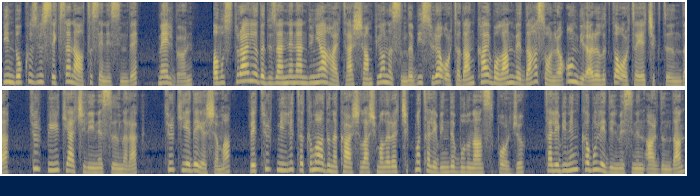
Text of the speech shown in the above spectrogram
1986 senesinde Melbourne, Avustralya'da düzenlenen Dünya Halter Şampiyonası'nda bir süre ortadan kaybolan ve daha sonra 11 Aralık'ta ortaya çıktığında, Türk Büyükelçiliğine sığınarak, Türkiye'de yaşama ve Türk milli takımı adına karşılaşmalara çıkma talebinde bulunan sporcu, talebinin kabul edilmesinin ardından,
